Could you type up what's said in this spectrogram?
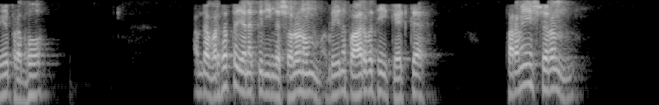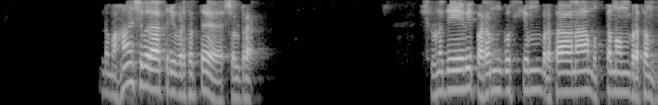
ஏ பிரபோ. அந்த விரதத்தை எனக்கு நீங்கள் சொல்லணும் அப்படின்னு பார்வதி கேட்க பரமேஸ்வரன் இந்த மகாசிவராத்திரி விரதத்தை சொல்ற. ஸ்ருணதேவி பரம் குஹ்யம் விரதானாம் உத்தமம் விரதம்.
